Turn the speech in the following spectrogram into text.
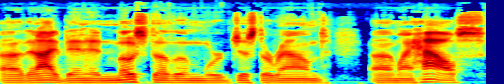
uh, that I had been in. Most of them were just around uh, my house.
